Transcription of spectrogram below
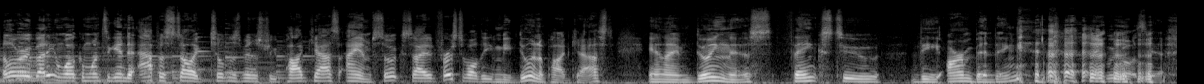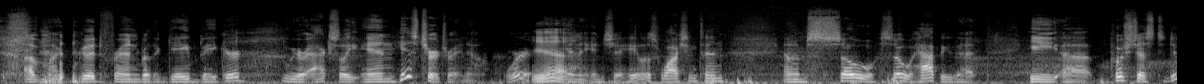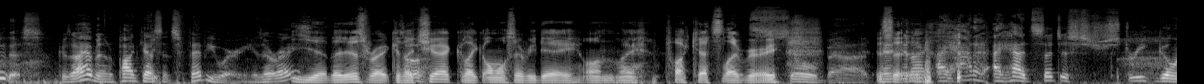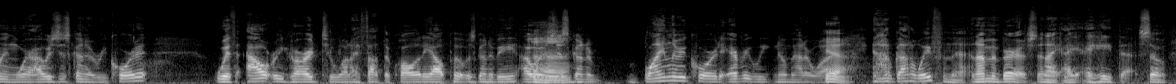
Hello, everybody, and welcome once again to Apostolic Children's Ministry Podcast. I am so excited, first of all, to even be doing a podcast, and I'm doing this thanks to the arm bending we won't see it, of my good friend, Brother Gabe Baker. We are actually in his church right now. We're Yeah. in, in Chehalis, Washington, and I'm so, so happy that he uh, pushed us to do this because I haven't done a podcast since February. Is that right? Yeah, that is right because I Oh. check like almost every day on my podcast library. so bad. And, and I, I had a, I had such a streak going where I was just going to record it without regard to what I thought the quality output was going to be. I was Uh-huh. just going to blindly record every week, no matter what. Yeah. And I've got away from that, and I'm embarrassed, and I, I, I hate that. So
